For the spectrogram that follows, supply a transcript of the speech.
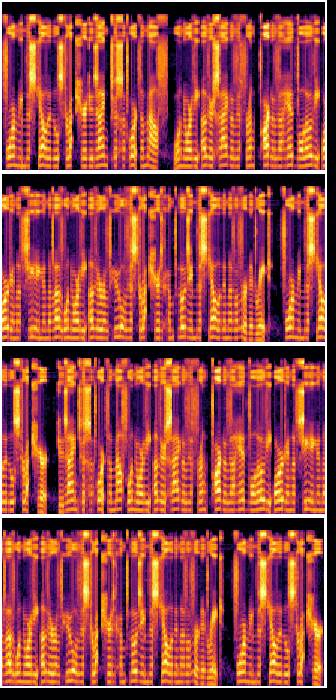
forming the skeletal structure designed to support the mouth, one or the other side of the front part of the head below the organ of seeing and above one or the other of two of the structures composing the skeleton of a vertebrate, forming the skeletal structure, designed to support the mouth one or the other side of the front part of the head below the organ of seeing and above one or the other of two of the structures composing the skeleton of a vertebrate, forming the skeletal structure,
